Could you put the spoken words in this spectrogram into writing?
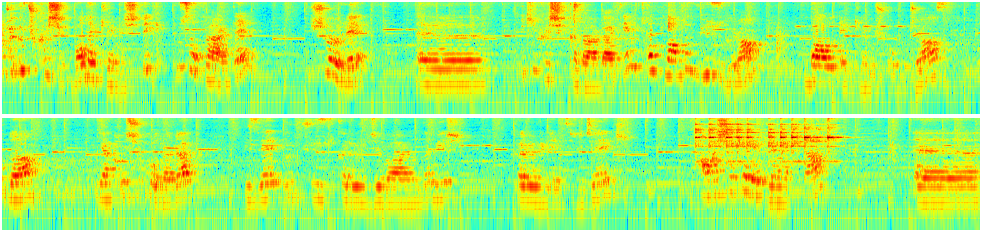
önce 3 kaşık bal eklemiştik. Bu sefer de şöyle 2 kaşık kadar belki yani toplamda 100 gram bal eklemiş olacağız. Bu da yaklaşık olarak bize 300 kalori civarında bir kalori getirecek. Ama şeker eklemekten eee,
